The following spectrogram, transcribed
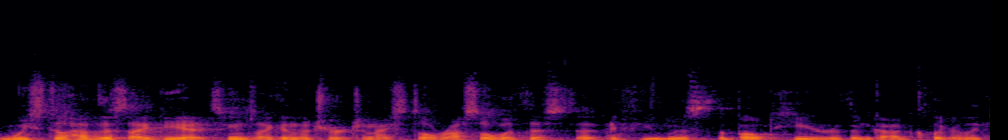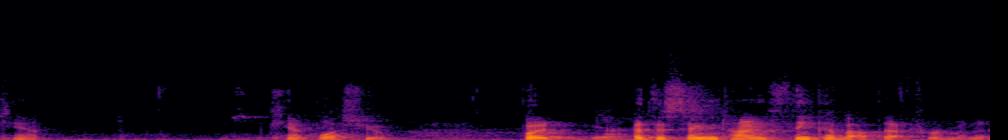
we still have this idea. It seems like in the church, and I still wrestle with this: that if you miss the boat here, then God clearly can't can't bless you. But Yeah. at the same time, think about that for a minute.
